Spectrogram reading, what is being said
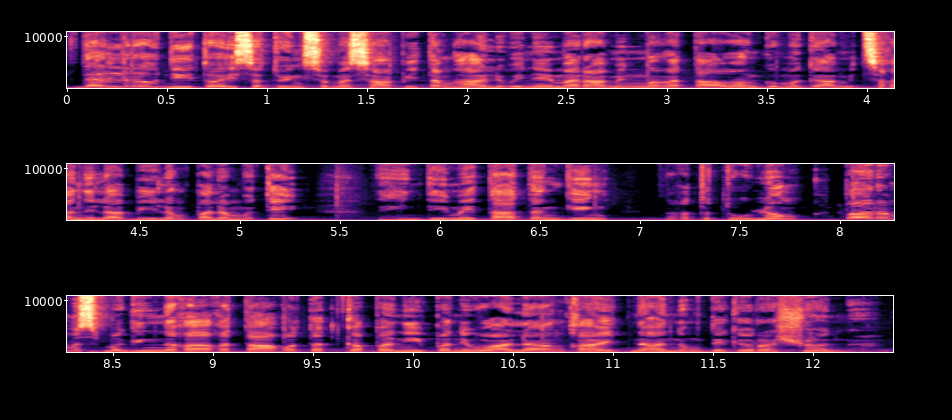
Dahil raw dito ay sa tuwing sumasapit ang Halloween ay maraming mga tao ang gumagamit sa kanila bilang palamuti na hindi may tatangging nakatutulong para mas maging nakakatakot at kapanipaniwala ang kahit na anong dekorasyon.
